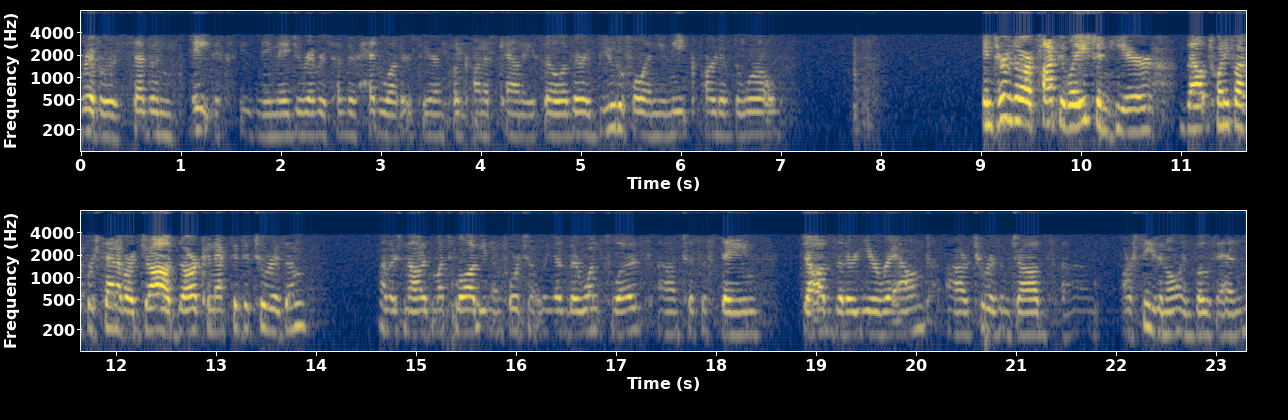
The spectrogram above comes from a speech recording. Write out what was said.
rivers. Seven, eight, excuse me, major rivers have their headwaters here in Pocahontas County, so a very beautiful and unique part of the world. In terms of our population here, about 25% of our jobs are connected to tourism. There's not as much logging, unfortunately, as there once was uh, to sustain jobs that are year-round. Our tourism jobs um, are seasonal in both ends.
